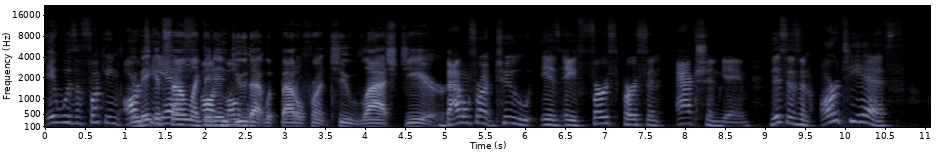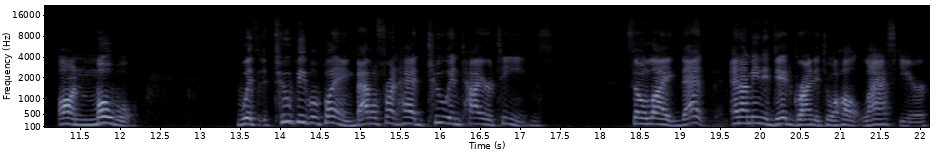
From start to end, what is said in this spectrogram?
It was a fucking You RTS. make it sound like they didn't do that with Battlefront 2 last year. Battlefront 2 is a first person action game. This is an RTS on mobile with two people playing. Battlefront had two entire teams. So like that and I mean it did grind it to a halt last year,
